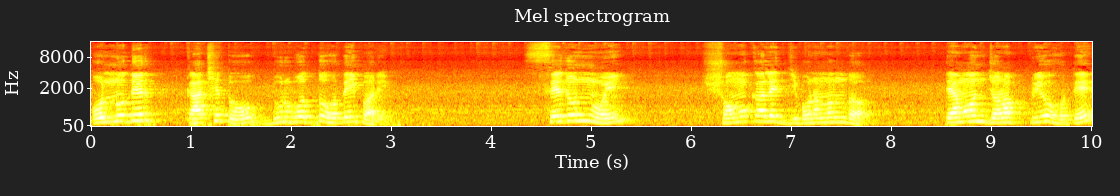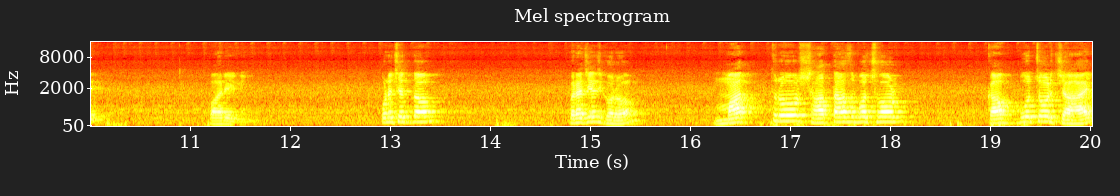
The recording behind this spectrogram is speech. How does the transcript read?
অন্যদের কাছে তো দুর্বোধ্য হতেই পারে। সেজন্যই সমকালের জীবনানন্দ তেমন জনপ্রিয় হতে পারেনি। পরিচ্ছেদ দাও। প্যারা চেঞ্জ করো। মাত্র সাতাশ বছর কাব্যচর্চায়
